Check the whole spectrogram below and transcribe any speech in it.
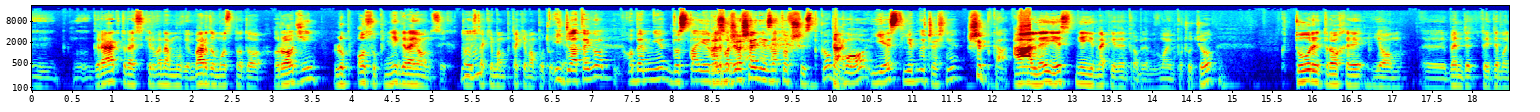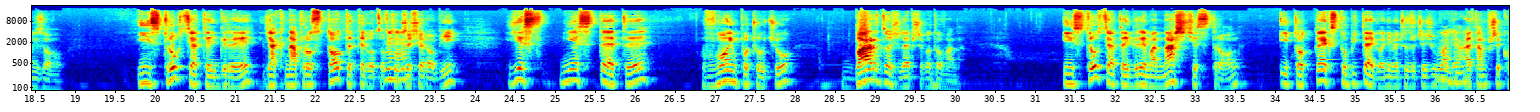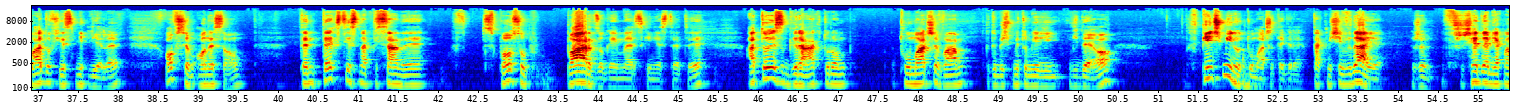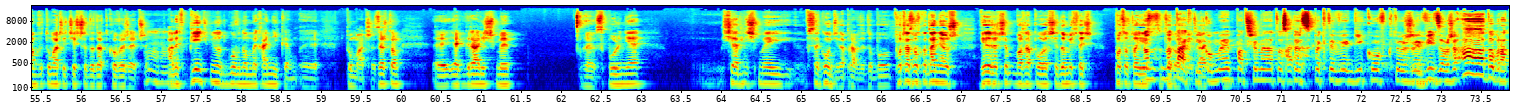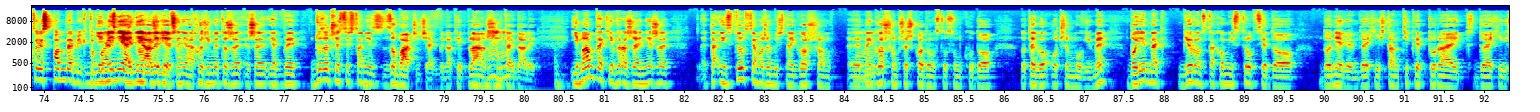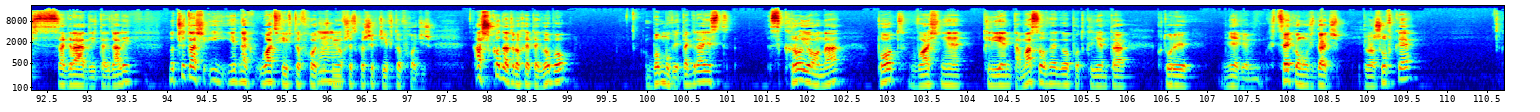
y, gra, która jest skierowana, mówię, bardzo mocno do rodzin lub osób niegrających. To jest takie mam, takie mam poczucie. I dlatego ode mnie dostaje Ale rozgrzeszenie za to wszystko, Tak. bo jest jednocześnie szybka. Ale jest nie jednak jeden problem w moim poczuciu, który trochę ją y, będę tutaj demonizował. Instrukcja tej gry, jak na prostotę tego, co w tej grze się robi, jest niestety w moim poczuciu bardzo źle przygotowana. Instrukcja tej gry ma naście stron i to tekstu bitego, nie wiem czy zwróciłeś uwagę, ale tam przykładów jest niewiele. Owszem, one są. Ten tekst jest napisany w sposób bardzo gamerski niestety, a to jest gra, którą tłumaczę Wam, gdybyśmy tu mieli wideo, w 5 minut tłumaczę tę grę. Tak mi się wydaje, że w 7 jak mam wytłumaczyć jeszcze dodatkowe rzeczy, ale w 5 minut główną mechanikę y, tłumaczę. Zresztą y, jak graliśmy e, wspólnie siadliśmy i w sekundzie naprawdę, to było podczas rozkładania już wiele rzeczy można było się domyśleć, po co to jest, No, co no tak, tylko my patrzymy na to z perspektywy geeków, którzy widzą, że a dobra, to jest pandemik, to Nie, nie, nie, nie, ale wiesz, nie, chodzi mi o to, że, że jakby dużo rzeczy jesteś w stanie zobaczyć jakby na tej planszy Mhm. i tak dalej. I mam takie wrażenie, że ta instrukcja może być najgorszą, e, Mhm. najgorszą przeszkodą w stosunku do, do tego, o czym mówimy, bo jednak biorąc taką instrukcję do, do nie wiem, do jakiejś tam Ticket to Ride, do jakiejś Sagrady i tak dalej, no czytasz i jednak łatwiej w to wchodzisz, Mhm. mimo wszystko szybciej w to wchodzisz. A szkoda trochę tego, bo bo mówię, ta gra jest skrojona pod właśnie klienta masowego, pod klienta, który, nie wiem, chce komuś dać planszówkę,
